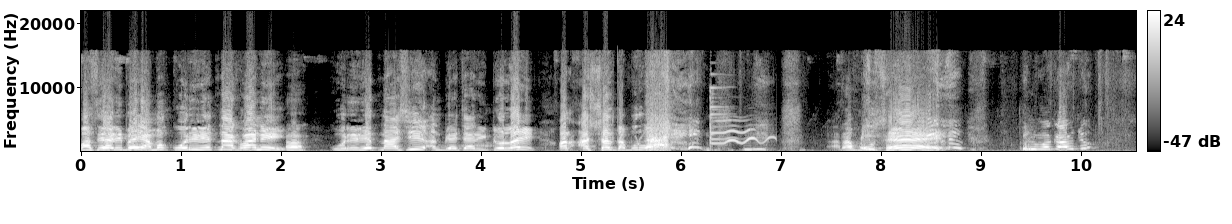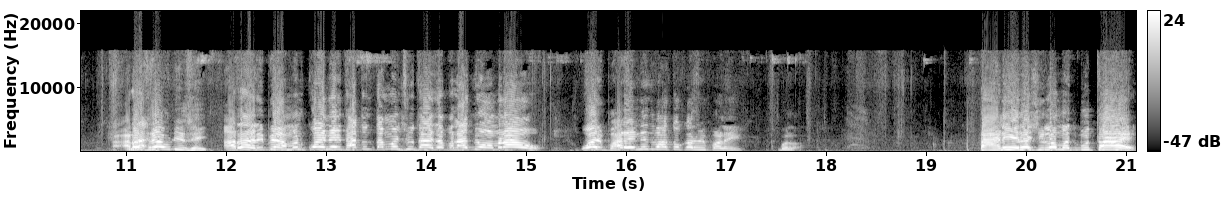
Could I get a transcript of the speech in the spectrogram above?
પછી હરીભાઈ આમાં કોરી રેત નાખવાની. કોરી રેત નાસી અને બે ચાર ઈટો લઈ અને અસલ ધપુર અરે હું છે? પેલું મગાવજો. અરે છે. અરે અમન કોઈ નહીં થતું તમને શું થાય છે? ભલા આદમી હમણાં આવો. ઓય ભારે જ વાતો કરવી પડે. બોલો. તાણી એનો શીલો મજબૂત થાય.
